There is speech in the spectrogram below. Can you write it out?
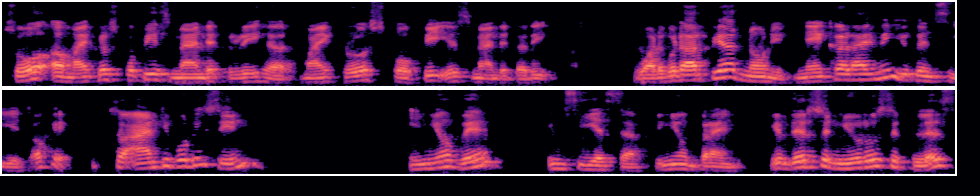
So a microscopy is mandatory here. Microscopy is mandatory. What about RPR? No need. Naked eye, mean you can see it. Okay. So antibodies in in your way in CSF in your brain. If there is a neurosyphilis,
